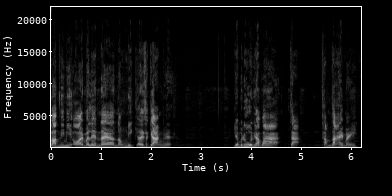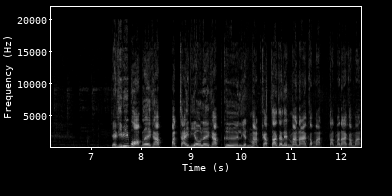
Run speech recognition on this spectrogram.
รอบนี้มีออยมาเล่นนะน้องมิกอะไรสักอย่างเนี่ยเดี๋ยวมาดูกันครับว่า จะทำได้ไหม อย่างที่พี่บอกเลยครับ ปัจจัยเดียวเลยครับ คือเหรียญหมัดครับ ถ้าจะเล่นมานากับหมัด ตัดมานากับหมัด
